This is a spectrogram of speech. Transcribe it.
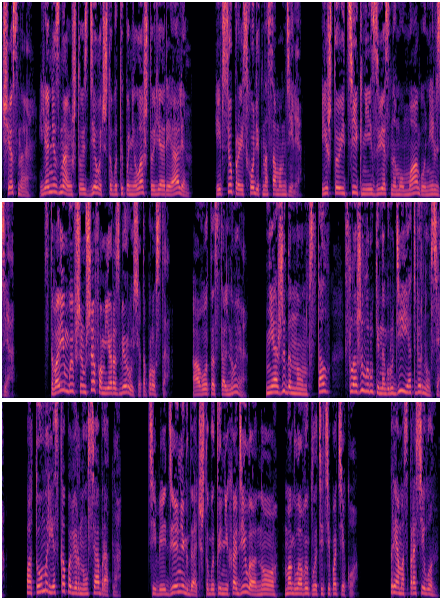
Честно, я не знаю, что сделать, чтобы ты поняла, что я реален, и все происходит на самом деле, и что идти к неизвестному магу нельзя. С твоим бывшим шефом я разберусь, это просто. А вот остальное... Неожиданно он встал, сложил руки на груди и отвернулся. Потом резко повернулся обратно. «Тебе денег дать, чтобы ты не ходила, но могла выплатить ипотеку?» Прямо спросил он.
